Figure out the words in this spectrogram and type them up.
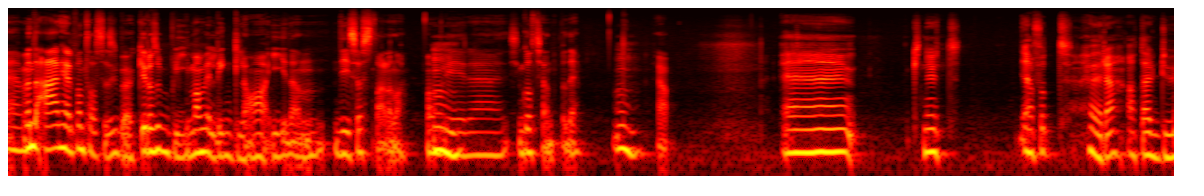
Eh, Men det er helt fantastiske bøker, og så blir man veldig glad i den, de søstrene. da. Man blir eh, godt kjent med dem. Mm. Ja. Eh, Knut, jeg har fått høre at det er du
